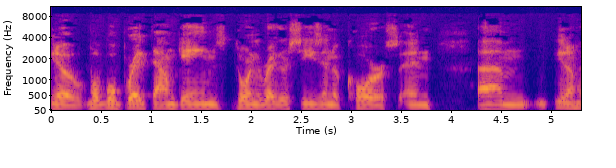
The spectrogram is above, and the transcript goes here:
you know, we'll, we'll break down games during the regular season, of course, and um, you know,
